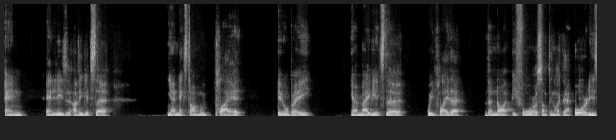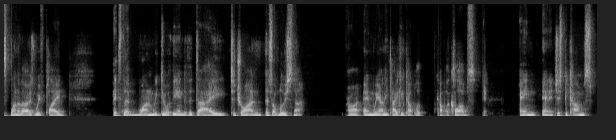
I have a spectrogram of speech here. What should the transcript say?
And and it is. I think it's the you know, next time we play it, it'll be, you know, maybe it's the we play that the night before or something like that. Or it is one of those we've played it's the one we do at the end of the day to try and as a loosener. Right. And we only take a couple of couple of clubs Yeah. and and it just becomes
